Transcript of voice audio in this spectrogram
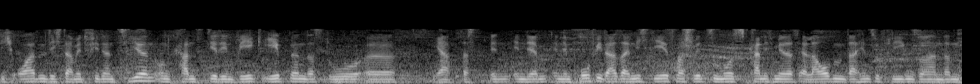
dich ordentlich damit finanzieren und kannst dir den Weg ebnen, dass du äh, ja, dass in, in, dem, in dem Profi-Dasein nicht jedes Mal schwitzen musst, kann ich mir das erlauben, dahin zu fliegen, sondern dann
